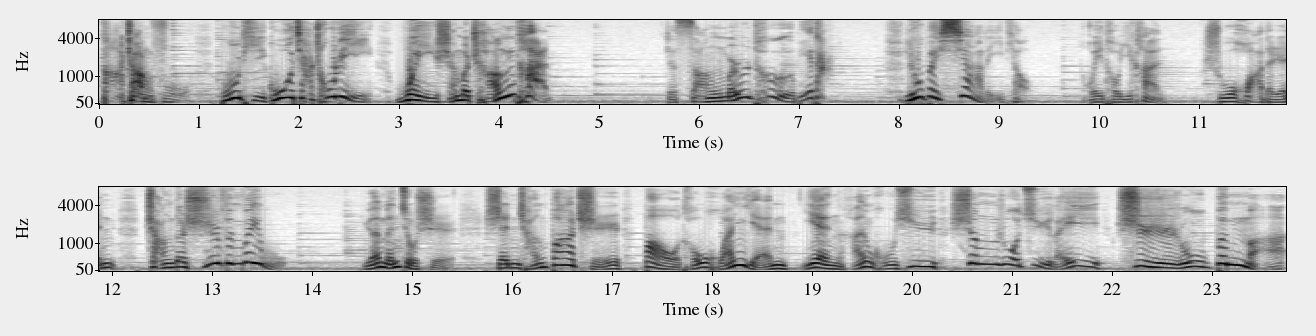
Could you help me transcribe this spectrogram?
大丈夫不替国家出力，为什么长叹？”这嗓门特别大，刘备吓了一跳，回头一看。说话的人长得十分威武，原文就是身长八尺，豹头环眼，燕寒虎须，声若巨雷，势如奔马。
